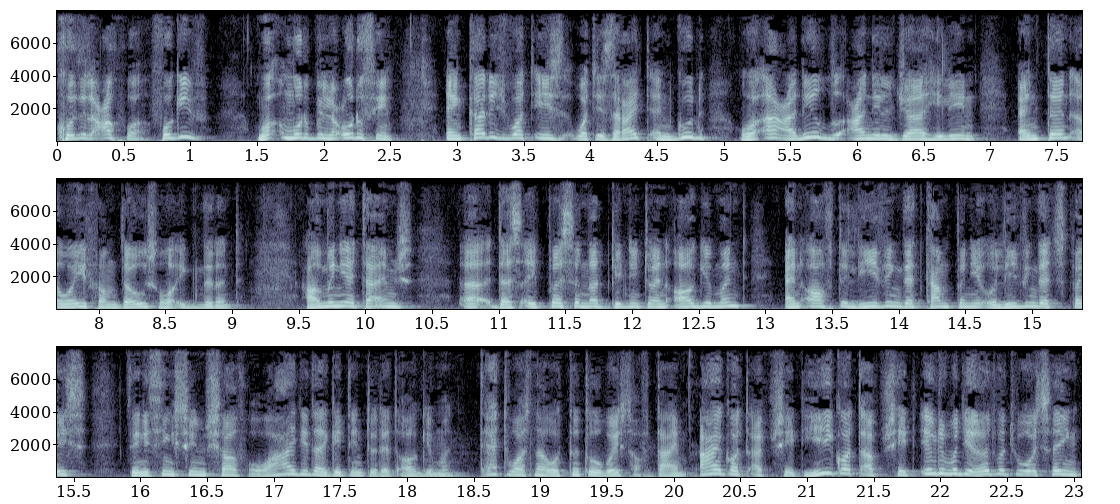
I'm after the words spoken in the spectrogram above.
خذ العفو. Forgive. وأمر بالعرف encourage what is what is right and good وأعرض عن الجاهلين and turn away from those who are ignorant how many times uh, does a person not get into an argument and after leaving that company or leaving that space then he thinks to himself why did I get into that argument that was now a total waste of time I got upset he got upset everybody heard what we were saying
